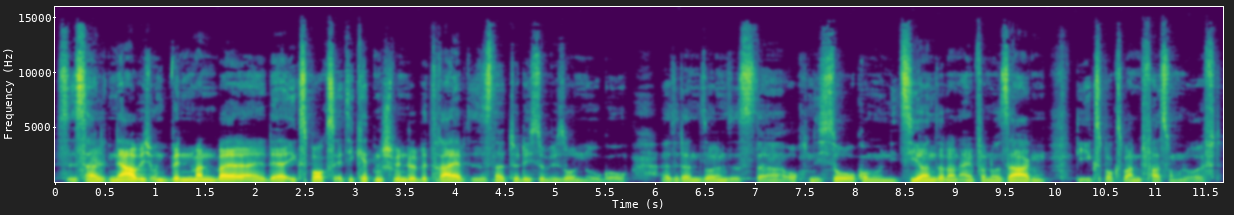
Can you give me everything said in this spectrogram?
es ist halt nervig und wenn man bei der Xbox Etikettenschwindel betreibt, ist es natürlich sowieso ein No-Go. Also dann sollen sie es da auch nicht so kommunizieren, sondern einfach nur sagen, die Xbox One-Fassung läuft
